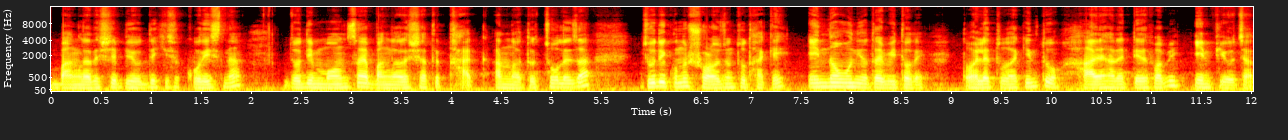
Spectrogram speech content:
বাংলাদেশের বিরুদ্ধে কিছু করিস না। যদি মন চায় বাংলাদেশের সাথে থাক, আর নয়তো চলে যা। যদি কোনো ষড়যন্ত্র থাকে এই নমনীয়তার ভিতরে, তাহলে তোরা কিন্তু হারে হারে টের পাবি ইন ফিউচার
